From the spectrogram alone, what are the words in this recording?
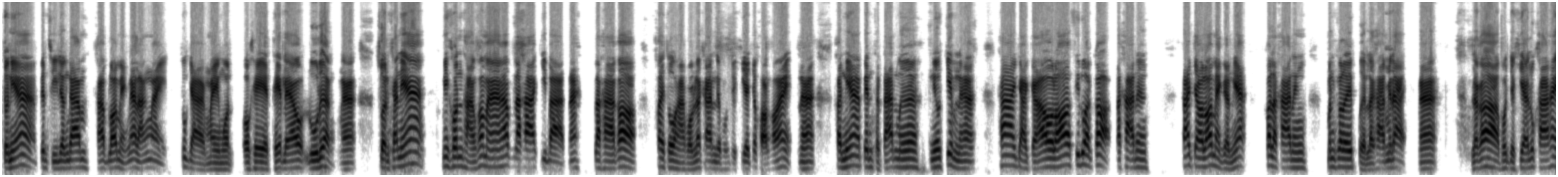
ตัวเนี้ยเป็นสีเหลืองดำครับล้อแม็กหน้าหลังใหม่ ทุกอย่างใหม่หมด โอเค เทสแล้วรู้เรื่องนะฮะส่วนคันนี้มีคนถามเข้ามาครับ ราคากี่บาทนะ ราคาก็ ค่อยโทรหาผมแล้วกันเดี๋ยวผมจะเคลียร์เจ้าของเขาให้นะฮะคันนี้เป็นสตาร์ทมือนิ้วจิ้มนะฮะถ้าอยากจะเอาล้อซีรวดก็ราคาหนึ่งถ้าจะเอาล้อแม็กแบบเนี้ย ก็ราคาหนึ่งมันก็เลยเปิดราคาไม่ได้นะฮะแล้วก็ผมจะเคลียร์ลูกค้าให้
